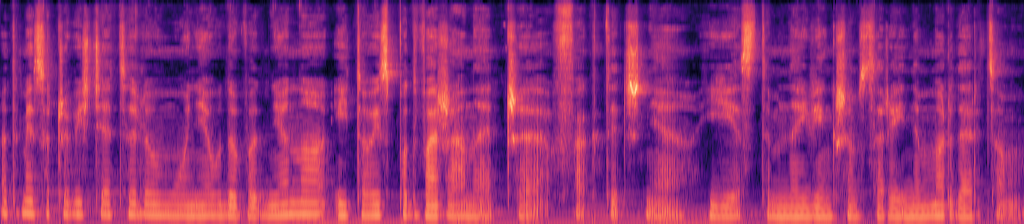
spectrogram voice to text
Natomiast oczywiście tylu mu nie udowodniono i to jest podważane, czy faktycznie jest tym największym seryjnym mordercą.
